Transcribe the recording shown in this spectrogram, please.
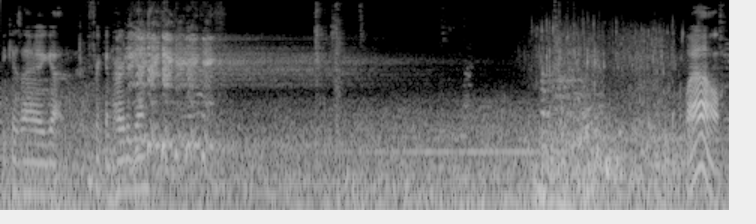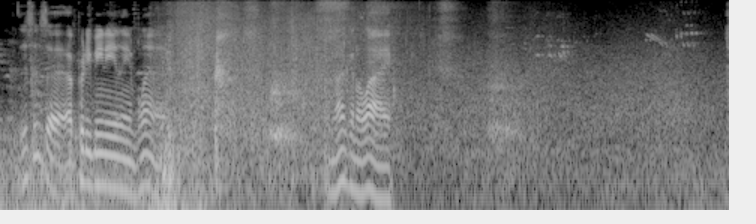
Because I got freaking hurt again? Wow, this is a, a pretty mean alien planet. I'm not gonna lie.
